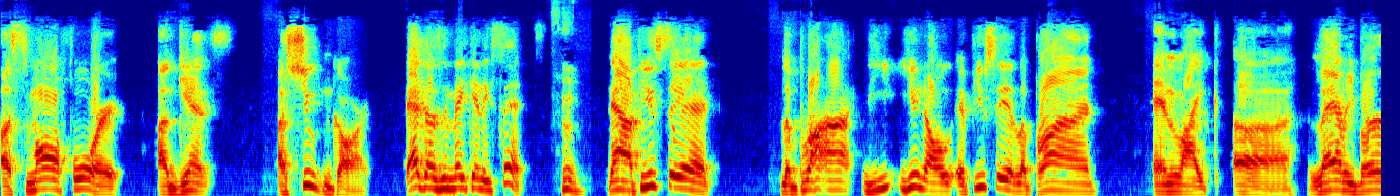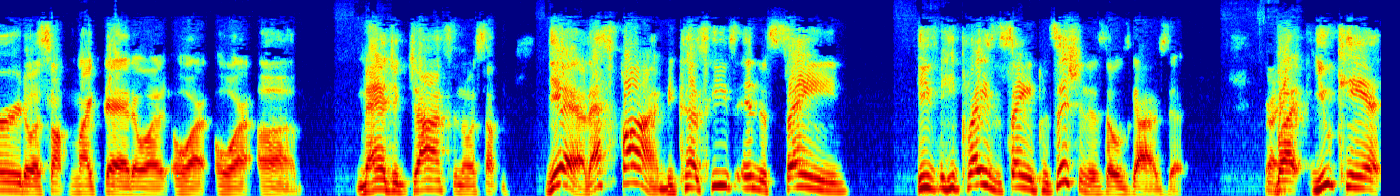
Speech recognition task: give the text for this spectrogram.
a small forward against a shooting guard? That doesn't make any sense. Now if you said lebron you, you know if you said lebron and like uh Larry Bird or something like that or or or uh Magic Johnson or something. Yeah, that's fine because he's in the same he he plays the same position as those guys. Right. But you can't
